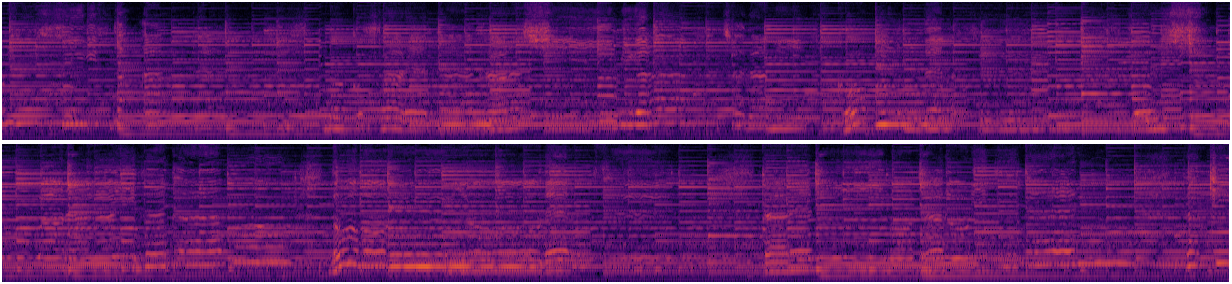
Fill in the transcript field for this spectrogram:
うに過ぎ去って残されがしゃがみ込んでます青春は長い坂を登るようです誰にもたどり着ける滝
